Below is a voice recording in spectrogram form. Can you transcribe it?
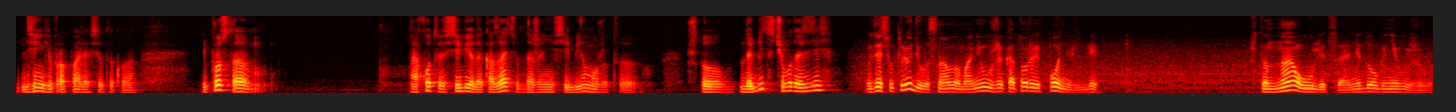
деньги пропали, все такое. И просто охота себе доказать, даже не себе, может, э, что добиться чего-то здесь. Вот здесь вот люди в основном, они уже, которые поняли, что на улице они долго не выживут,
